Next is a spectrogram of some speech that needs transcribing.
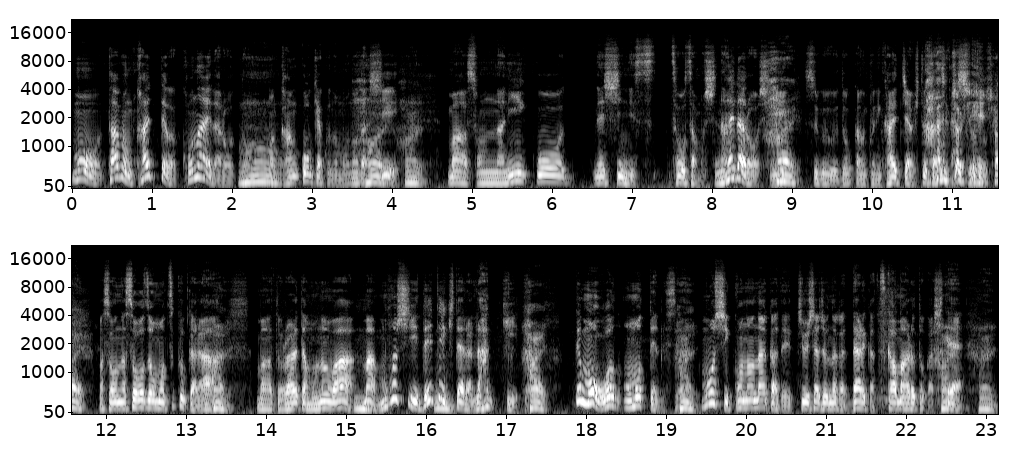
い。もう多分帰っては来ないだろうと、うん。まあ、観光客のものだし、まあそんなにこう熱心に捜査もしないだろうし、はい。すぐどっかの国帰っちゃう人たちだしまあ、そんな想像もつくから、はい。まあ取られたものは、うん。まあもし出てきたらラッキーと。はいでもう思ってんですよ、はい。もしこの中で駐車場の中で誰か捕まるとかして、はい。はい。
